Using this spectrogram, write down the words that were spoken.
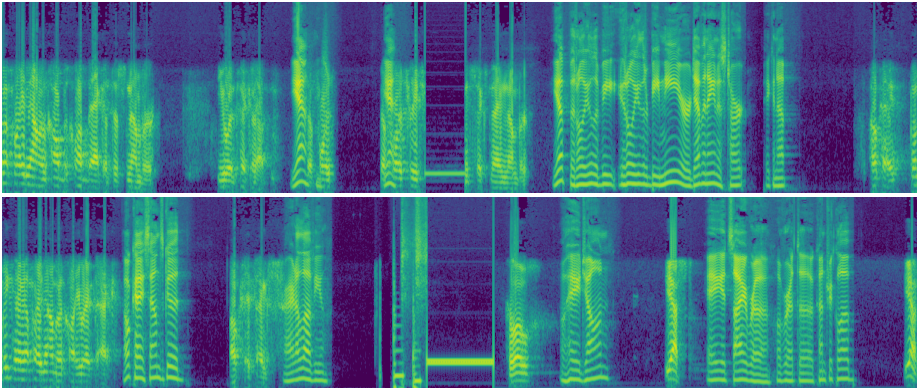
Up right now and call the club back at this number. You would pick it up. Yeah. The four, the Yeah. four three six nine number. Yep, it'll either be it'll either be me or Devin Anistart picking up. Okay, let me hang up right now. I'm going to call you right back. Okay, sounds good. Okay, thanks. All right, I love you. Hello? Oh, hey, John. Yes. Hey, it's Ira over at the country club. Yes.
